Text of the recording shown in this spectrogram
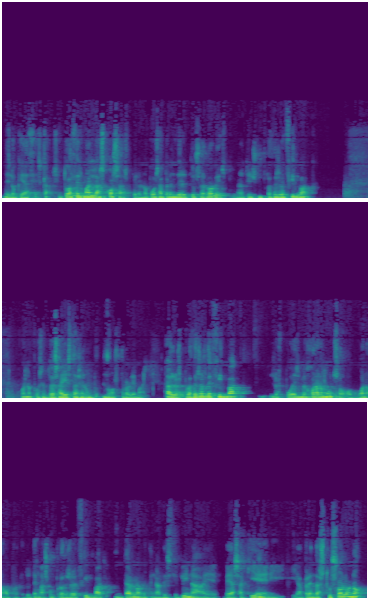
de lo que haces. Claro, si tú haces mal las cosas, pero no puedes aprender de tus errores, porque no tienes un proceso de feedback, bueno, pues entonces ahí estás en unos problemas. Claro, los procesos de feedback los puedes mejorar mucho, o bueno, porque tú tengas un proceso de feedback interno, que tengas disciplina, eh, veas a quién y, aprendas tú solo, ¿no?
